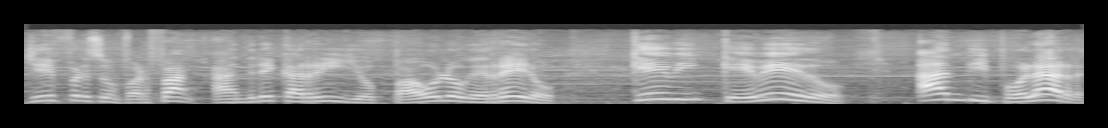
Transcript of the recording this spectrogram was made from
Jefferson Farfán, André Carrillo, Paolo Guerrero, Kevin Quevedo, Andy Polar,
